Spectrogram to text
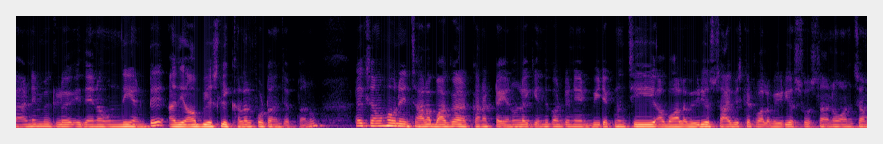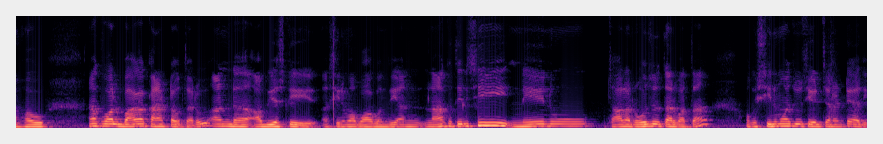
పాండమిక్లో ఏదైనా ఉంది అంటే అది ఆబ్వియస్లీ కలర్ ఫోటో అని చెప్తాను. లైక్ సంహవ్ నేను చాలా బాగా కనెక్ట్ అయ్యాను. లైక్ ఎందుకంటే నేను బీటెక్ నుంచి వాళ్ళ వీడియోస్ సాయి బిస్కెట్ వాళ్ళ వీడియోస్ చూస్తాను అండ్ సంహవ్ నాకు వాళ్ళు బాగా కనెక్ట్ అవుతారు. అండ్ ఆబ్వియస్లీ సినిమా బాగుంది. అండ్ నాకు తెలిసి నేను చాలా రోజుల తర్వాత ఒక సినిమా చూసి ఏడ్చానంటే అది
